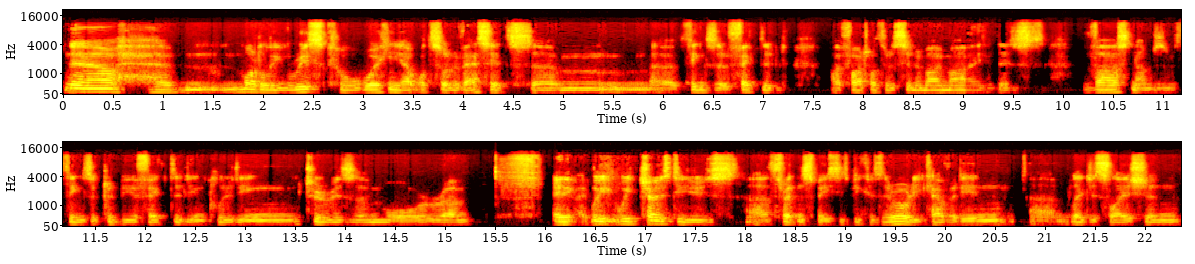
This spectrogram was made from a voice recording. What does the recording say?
Now, uh, modelling risk or working out what sort of assets, um, uh, things that affected by Phytophthora cinnamomi, there's vast numbers of things that could be affected, including tourism or um, anyway, we, we chose to use uh, threatened species because they're already covered in um, legislation.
